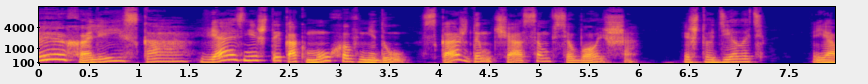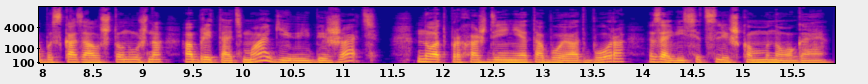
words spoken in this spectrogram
«Эх, Алиска, вязнешь ты, как муха в меду, с каждым часом все больше. И что делать? Я бы сказал, что нужно обретать магию и бежать, но от прохождения тобой отбора зависит слишком многое.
